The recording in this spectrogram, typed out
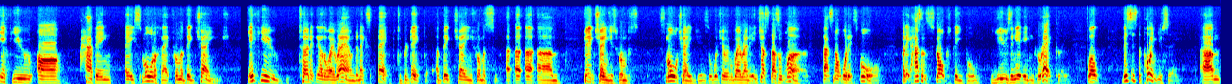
if you are having a small effect from a big change. If you turn it the other way around and expect to predict a big change from a, a, a um, big changes from small changes or whichever way around it, just doesn't work. That's not what it's for. But it hasn't stopped people using it incorrectly. Well, this is the point, you see. Um,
